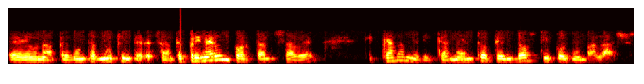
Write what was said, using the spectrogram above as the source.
É uma pergunta muito interessante. Primeiro, é importante saber que cada medicamento tem dois tipos de embalagens.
